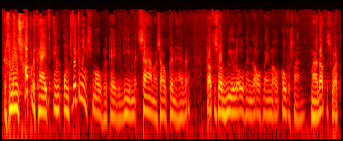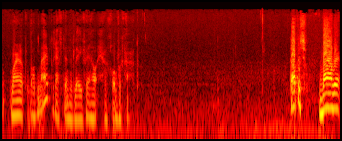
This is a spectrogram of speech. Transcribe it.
Gemeenschappelijkheid in ontwikkelingsmogelijkheden die je samen zou kunnen hebben. Dat is wat biologen in het algemeen wel overslaan. Maar dat is wat, waar het wat mij betreft in het leven heel erg over gaat. Dat is waar we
